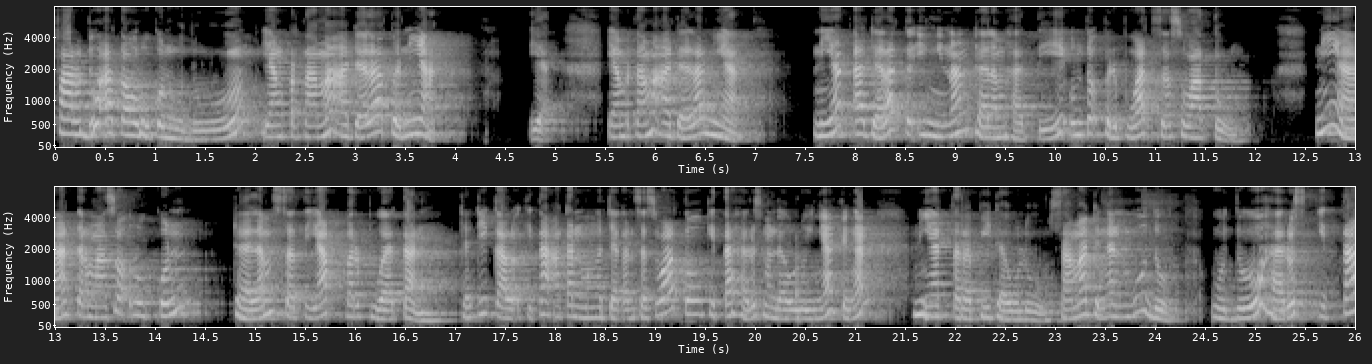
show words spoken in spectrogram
fardu atau rukun wudhu yang pertama adalah berniat. Ya, yang pertama adalah niat. Niat adalah keinginan dalam hati untuk berbuat sesuatu. Niat termasuk rukun dalam setiap perbuatan. Jadi kalau kita akan mengerjakan sesuatu, kita harus mendahulunya dengan niat terlebih dahulu. Sama dengan wudhu. Wudhu harus kita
